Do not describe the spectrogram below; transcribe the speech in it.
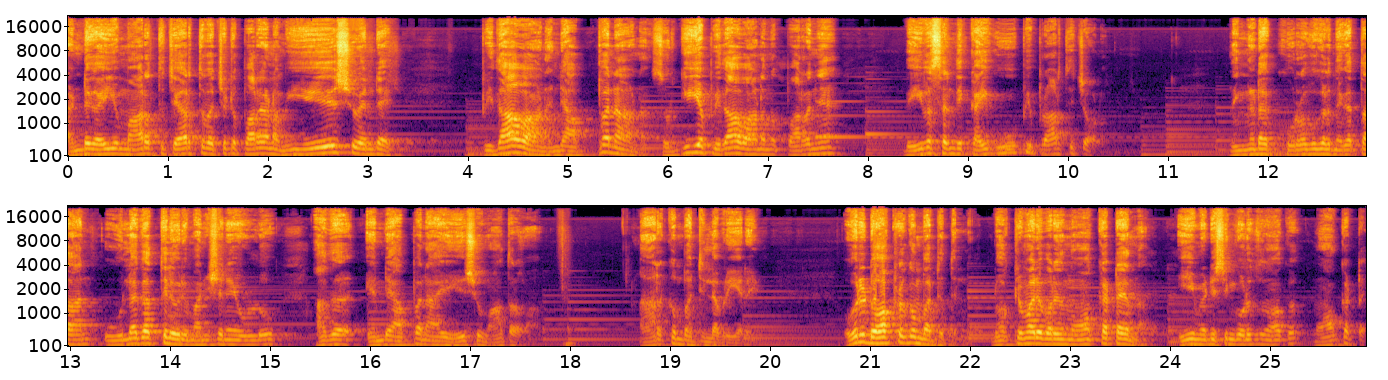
രണ്ട് കൈയും മാറത്ത് ചേർത്ത് വെച്ചിട്ട് പറയണം ഈ യേശു എന്റെ പിതാവാണ് എന്റെ അപ്പനാണ് സ്വർഗീയ പിതാവാണെന്ന് പറഞ്ഞ് ദൈവസന്ധി കൈകൂപ്പി പ്രാർത്ഥിച്ചോണം. നിങ്ങളുടെ കുറവുകൾ നികത്താൻ ഉലകത്തിൽ ഒരു മനുഷ്യനേ ഉള്ളൂ അത് എന്റെ അപ്പനായ യേശു മാത്രമാണ്. ആർക്കും പറ്റില്ല പ്രിയരെ. ഒരു ഡോക്ടർക്കും പറ്റത്തില്ല. ഡോക്ടർമാർ പറയും നോക്കട്ടെ എന്ന്. ഈ മെഡിസിൻ കൊടുത്ത് നോക്ക് നോക്കട്ടെ.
